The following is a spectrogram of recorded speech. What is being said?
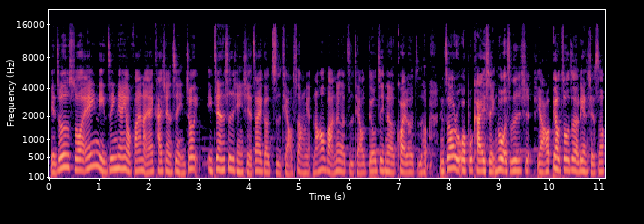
也就是说，哎，你今天有发生哪些开心的事情，就一件事情写在一个纸条上面，然后把那个纸条丢进那个快乐之盒。你之后如果不开心，或者是想要要做这个练习的时候，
